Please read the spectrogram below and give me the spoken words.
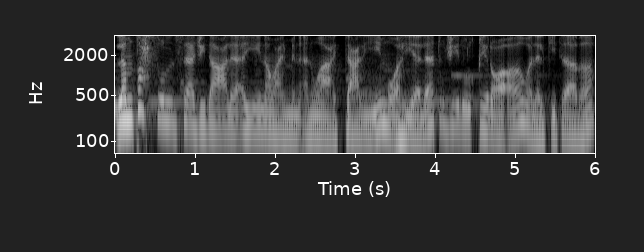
لم تحصل ساجدة على أي نوع من أنواع التعليم وهي لا تجيد القراءة ولا الكتابة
